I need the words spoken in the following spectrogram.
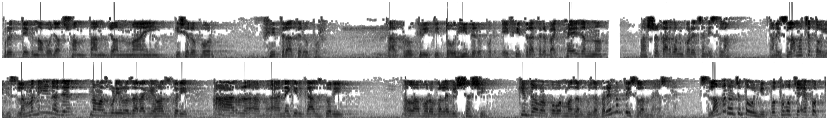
প্রত্যেক নবজাত সন্তান জন্মায় কিসের ওপর? ফিতরাতের উপর তার প্রকৃতি তৌহিদের উপর এই ফিতরাতের ব্যাখ্যায় জন্য ভাষ্যকারগণ করেছেন ইসলাম। কারণ ইসলাম হচ্ছে তৌহিদ। ইসলাম মানে না যে নামাজ পড়ি, রোজা রাখি, হজ করি, আর নেকির কাজ করি। আল্লাহ পরকালে বিশ্বাসী। কিন্তু আবার কবর মাজার পূজা করে, এর নাম তো ইসলাম নয় আসলে। ইসলাম মানে হচ্ছে তৌহিদ, প্রথম হচ্ছে একত্ব।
